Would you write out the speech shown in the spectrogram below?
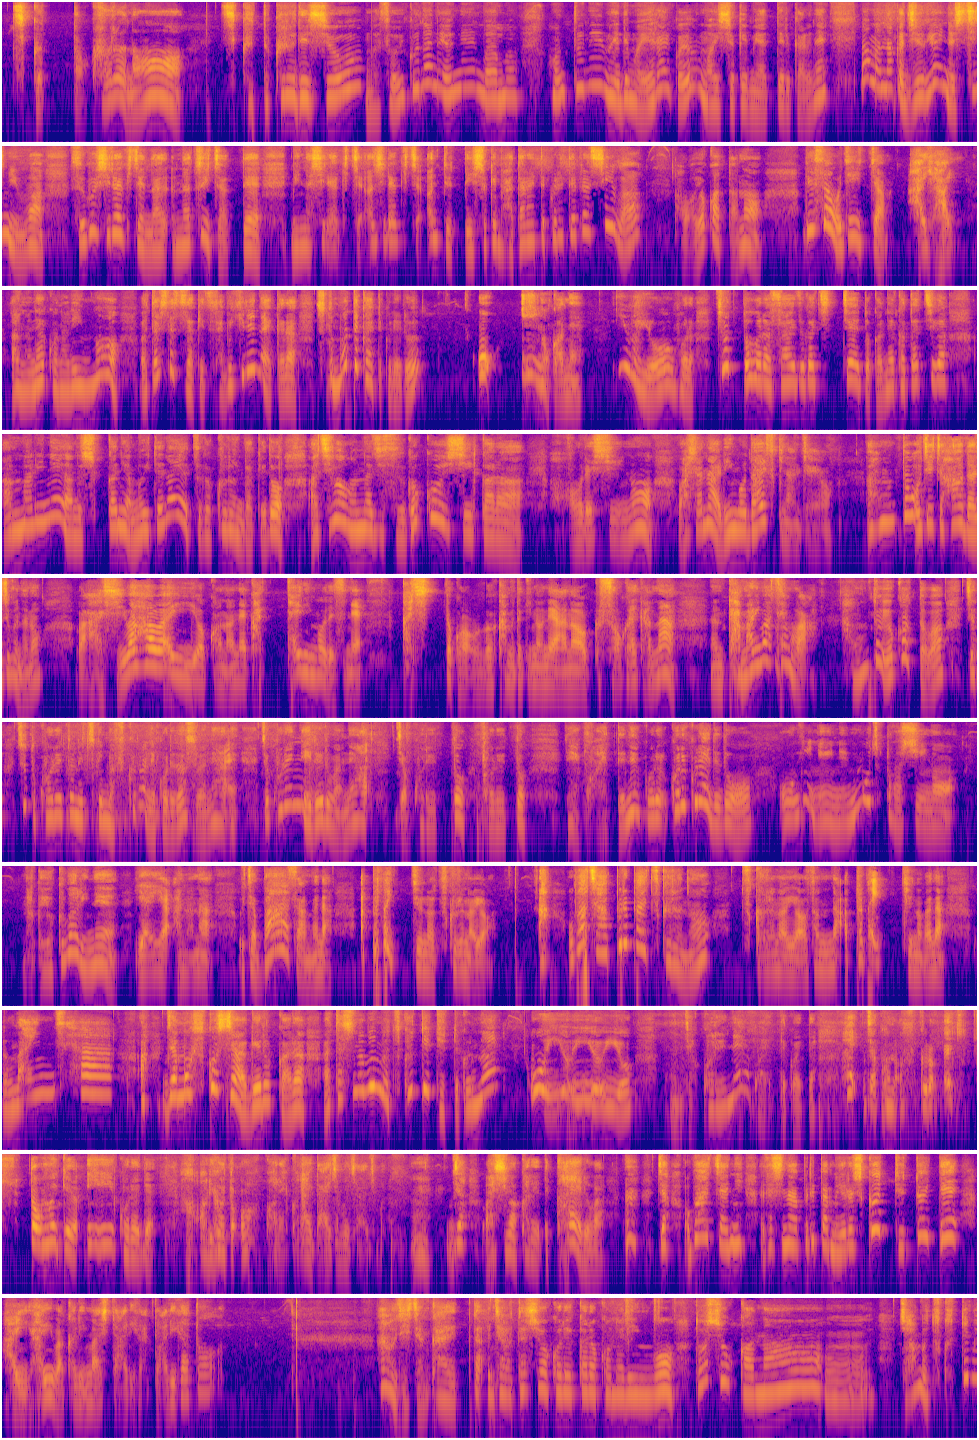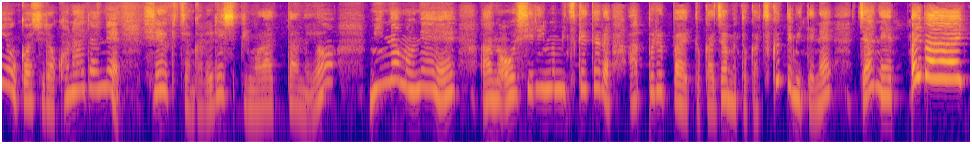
チクッとくるのチクッとくるでしょ？まあそういう子なのよね。まあまあ、本当ね。まあでも偉い子よ。まあ一生懸命やってるからね。まあまあなんか従業員の7人は、すごい白木ちゃんな懐いちゃって、みんな白木ちゃん、白木ちゃんって言って一生懸命働いてくれてるらしいわ。ほうよかったのでさおじいちゃんはいはいあのね、このリンゴ、私たちだけで食べきれないから、ちょっと持って帰ってくれる？おいいのかね？いわよ。ほら、ちょっとほら、サイズがちっちゃいとかね、形があんまりね、あの、出荷には向いてないやつが来るんだけど、味は同じ、すごく美味しいから。嬉しいの。わしゃなリンゴ大好きなんじゃよ。あ、本当おじいちゃん、歯大丈夫なの？わしはハワイよ。このね硬いリンゴですね。カシッとこう噛む時のねあの爽快感な。うんたまりませんわ。本当よかったわ。じゃあ、ちょっとこれとね、ちょっと今袋ね、これ出すわね。はい。じゃあ、これに入れるわね。はい。じゃあ、これと、これと、で、こうやってね、これ、これくらいでどう？おいいねいいねもうちょっと欲しいのなんか欲張りね。いやいやあのなうちはばあさんがなアップルパイっていうのを作るのよあ、おばあちゃんアップルパイ作るの？作るのよそんなアップルパイっていうのがなうまいんじゃあ、じゃあもう少しあげるから、私の分も作ってって言ってくんない？いいよいいよいいよ。じゃあこれね、こうやってこうやって。はい、じゃあこの袋。え、ちょっと重いけど、いいこれで。あありがとうこれくらい大丈夫大丈夫うん。じゃあわしはこれで帰るわ。うん。じゃあおばあちゃんに私のアプリパもよろしくって言っといて。はいはいわかりましたありがとうありがとうあ、おじいちゃん帰った。じゃあ私はこれからこのリンゴ、どうしようかな。うん。ジャム作ってみようかしら。この間ね、白雪ちゃんからレシピもらったのよ。みんなもね、あの、美味しいリンゴ見つけたら、アップルパイとかジャムとか作ってみてね。じゃあね、バイバイ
